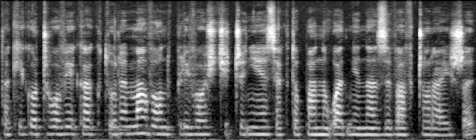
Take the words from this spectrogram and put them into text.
takiego człowieka, który ma wątpliwości, czy nie jest, jak to Pan ładnie nazywa, wczorajszy.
